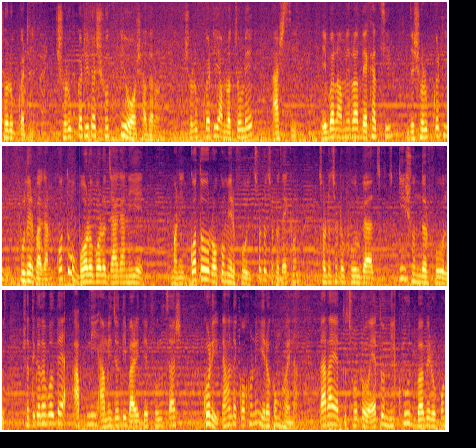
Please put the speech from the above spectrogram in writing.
স্বরূপকাঠি। স্বরূপকাঠিটা সত্যিই অসাধারণ। স্বরূপকাঠি আমরা চলে আসছি। এবার আমরা দেখাচ্ছি যে স্বরূপকাঠি ফুলের বাগান। কত বড় বড় জায়গা নিয়ে মানে কত রকমের ফুল। ছোট ছোট দেখুন। ছোট ছোট ফুল গাছ, কি সুন্দর ফুল। সত্যি কথা বলতে, আপনি, আমি যদি বাড়িতে ফুল চাষ করি, তাহলে কখনোই এরকম হয় না। তারা এত ছোট, এত নিখুঁতভাবে রোপণ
